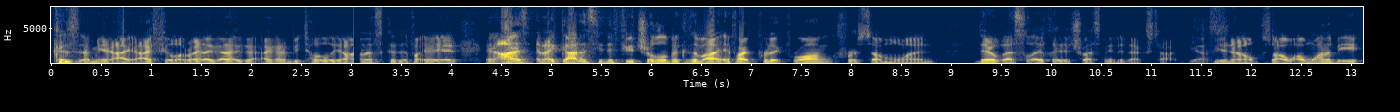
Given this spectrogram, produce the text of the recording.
because I mean, I, I feel it right. I gotta I gotta be totally honest because if I and and honest and I gotta see the future a little bit because if I if I predict wrong for someone, they're less likely to trust me the next time. yes. You know, so I, I want to be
